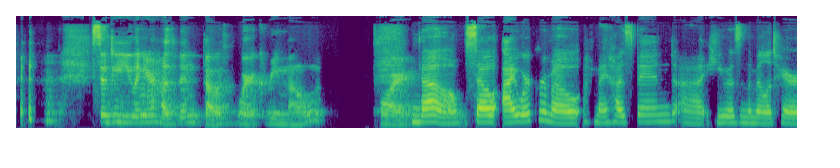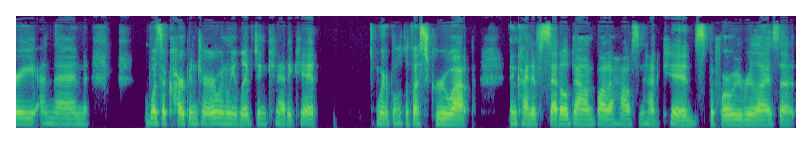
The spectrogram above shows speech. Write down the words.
so do you and your husband both work remote? Or no, so I work remote. My husband, uh, he was in the military and then was a carpenter when we lived in Connecticut, where both of us grew up and kind of settled down, bought a house, and had kids before we realized that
